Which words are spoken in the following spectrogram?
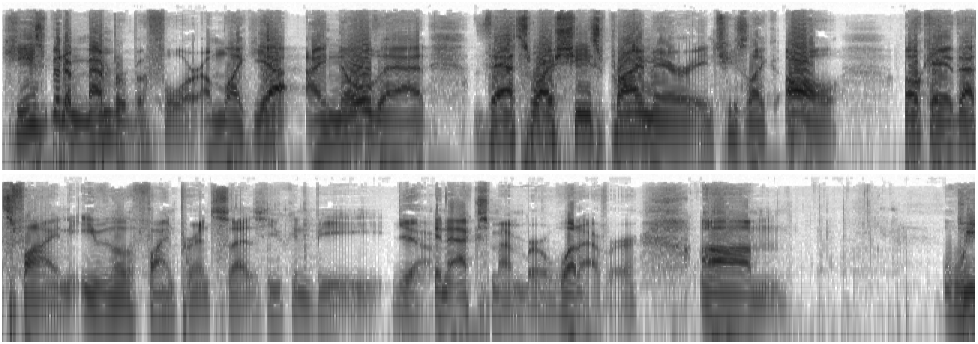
he's been a member before." I'm like, "Yeah, I know that. That's why she's primary." And she's like, "Oh." Okay, that's fine. Even though the fine print says you can be Yeah. an ex member, whatever. Um, we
